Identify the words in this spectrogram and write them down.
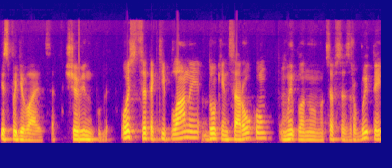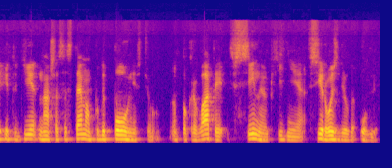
і сподіваються, що він буде. Ось це такі плани до кінця року. Ми плануємо це все зробити, і тоді наша система буде повністю покривати всі необхідні всі розділи обліку.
